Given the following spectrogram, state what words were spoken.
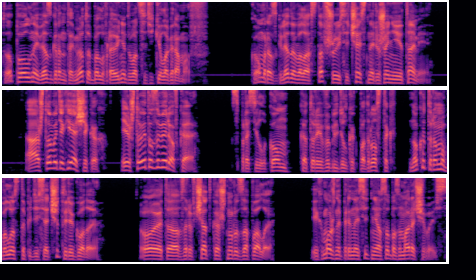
то полный вес гранатомета был в районе 20 килограммов. Ком разглядывал оставшуюся часть снаряжения Итами. «А что в этих ящиках? И что это за веревка? спросил Ком, который выглядел как подросток, но которому было 154 года. «О, это взрывчатка шнур запалы. Их можно переносить не особо заморачиваясь.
